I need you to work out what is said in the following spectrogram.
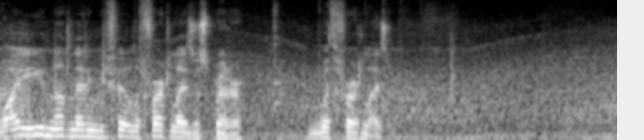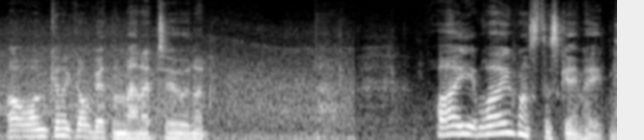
Why are you not letting me fill the fertilizer spreader with fertilizer? Oh, I'm gonna go get the Manitou and a... Why, why must this game hate me?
